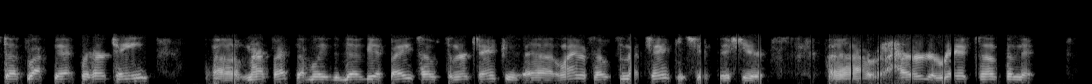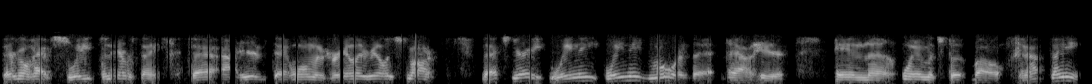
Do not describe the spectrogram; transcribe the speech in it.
stuff like that for her team. Uh, matter of fact, I believe the WFA is hosting their champion. Uh, Atlanta's hosting that championship this year. Uh, I heard or read something that they're gonna have suites and everything. That I hear that that woman's really, really smart. That's great. We need we need more of that out here in uh, women's football, and I think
